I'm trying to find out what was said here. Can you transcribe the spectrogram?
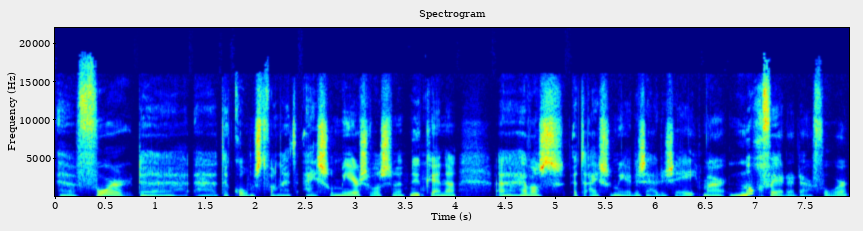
eh, voor de, uh, de komst van het IJsselmeer zoals we het nu kennen, uh, was het IJsselmeer de Zuiderzee. Maar nog verder daarvoor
